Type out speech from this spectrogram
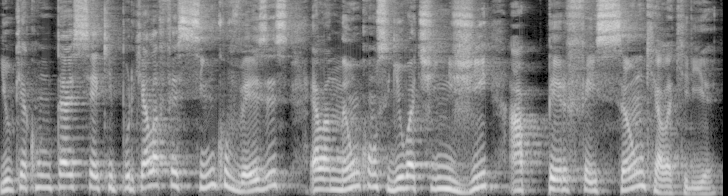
E o que acontece é que porque ela fez cinco vezes, ela não conseguiu atingir a perfeição que ela queria.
